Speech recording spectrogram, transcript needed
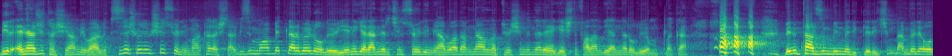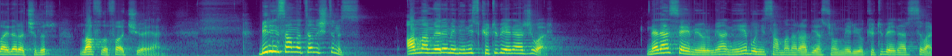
Bir enerji taşıyan bir varlık. Size şöyle bir şey söyleyeyim arkadaşlar. Bizim muhabbetler böyle oluyor. Yeni gelenler için söyleyeyim ya bu adam ne anlatıyor, şimdi nereye geçti falan diyenler oluyor mutlaka. Benim tarzım bilmedikleri için ben böyle olaylar açılır, laf lafı açıyor yani. Bir insanla tanıştınız. Anlam veremediğiniz kötü bir enerji var. Neden sevmiyorum ya? Niye bu insan bana radyasyon veriyor? Kötü bir enerjisi var.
